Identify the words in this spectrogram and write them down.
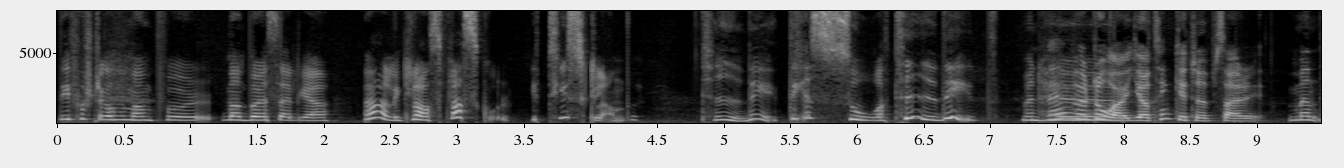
det är första gången man, får, man börjar sälja öl i glasflaskor i Tyskland. Tidigt. Det är så tidigt. Men Men vadå? Jag tänker typ så här, men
